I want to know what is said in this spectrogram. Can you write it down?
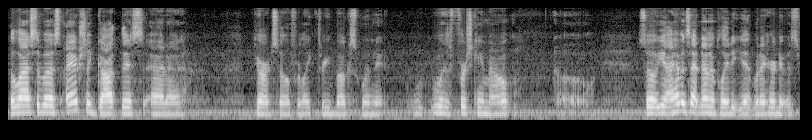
the Last of Us, I actually got this at a yard sale for like three bucks when it was first came out. Oh. So yeah, I haven't sat down and played it yet, but I heard it was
